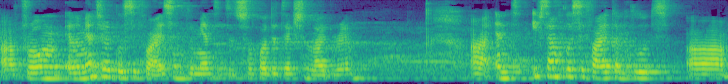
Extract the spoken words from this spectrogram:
uh, from elementary classifiers implemented in shellcode detection library. Uh, and if some classifier concludes uh,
